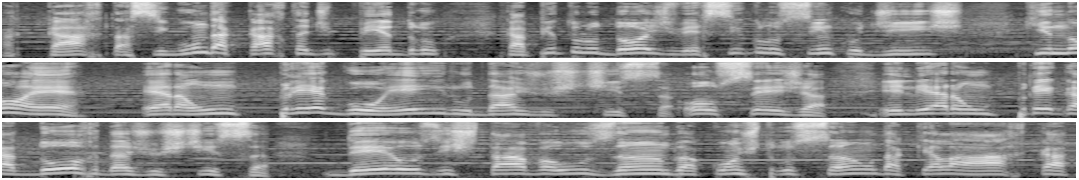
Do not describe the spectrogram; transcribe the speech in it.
A carta, a segunda carta de Pedro, capítulo 2, versículo 5 diz que Noé era um pregoeiro da justiça, ou seja, ele era um pregador da justiça. Deus estava usando a construção daquela arca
